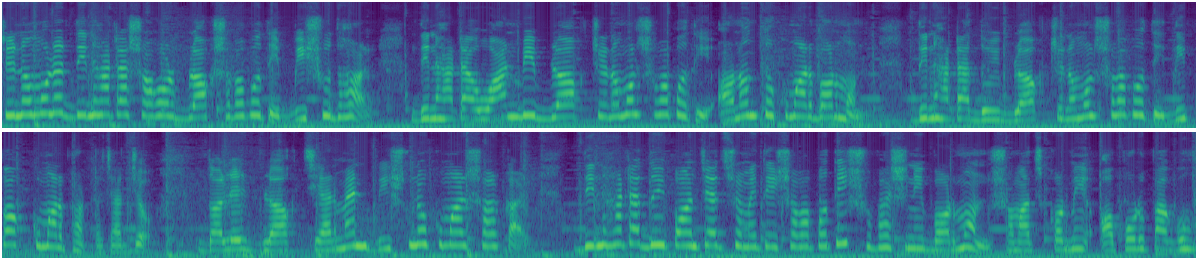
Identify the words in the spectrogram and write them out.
তৃণমূলের দিনহাটা শহর ব্লক সভাপতি Bishudhar Dinhata one B block Trinamool সভাপতি অনন্ত কুমার বর্মন, দিনহাটা দুই ব্লক তৃণমূল সভাপতি দীপক কুমার ভট্টাচার্য, দলের ব্লক চেয়ারম্যান বিষ্ণু কুমার সরকার, দিনহাটা দুই পঞ্চায়েত সমিতির সভাপতি সুভাষিনী বর্মন, সমাজকর্মী অপরূপা গুহ,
